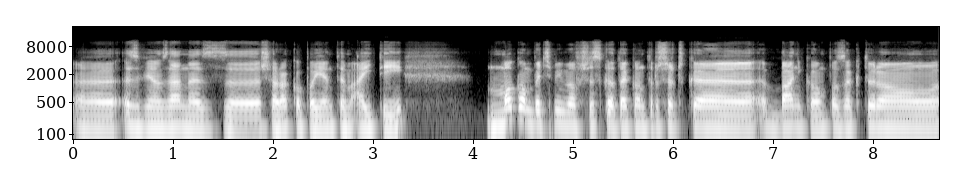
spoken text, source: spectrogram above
e, związane z szeroko pojętym IT mogą być mimo wszystko taką troszeczkę bańką, poza którą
